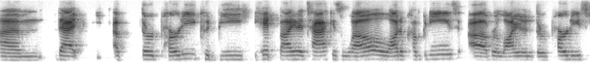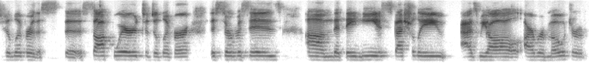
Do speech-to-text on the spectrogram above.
um, that a third party could be hit by an attack as well. A lot of companies uh, rely on third parties to deliver the, the software, to deliver the services um, that they need, especially as we all are remote, or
